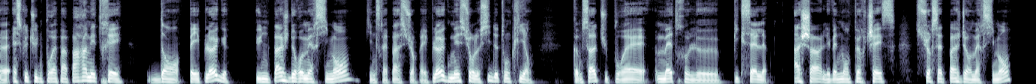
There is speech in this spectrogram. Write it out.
Euh, est-ce que tu ne pourrais pas paramétrer dans PayPlug une page de remerciement qui ne serait pas sur PayPlug, mais sur le site de ton client? Comme ça, tu pourrais mettre le pixel achat, l'événement purchase, sur cette page de remerciement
